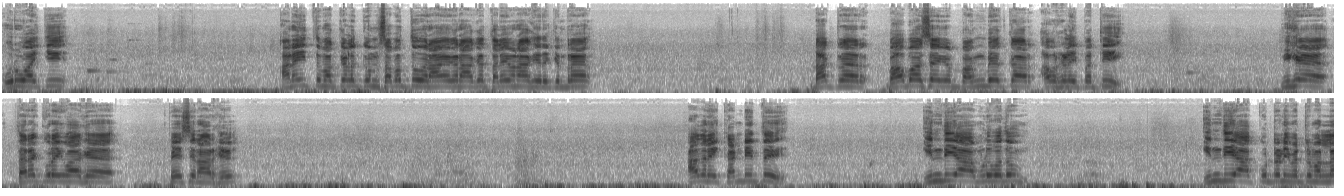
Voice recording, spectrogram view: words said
உருவாக்கி அனைத்து மக்களுக்கும் சமத்துவ நாயகனாக தலைவனாக இருக்கின்ற டாக்டர் பாபா சாஹேப் அம்பேத்கர் அவர்களை பற்றி மிக தரக்குறைவாக பேசினார்கள். அதனை கண்டித்து இந்தியா முழுவதும் இந்தியா கூட்டணி மட்டுமல்ல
